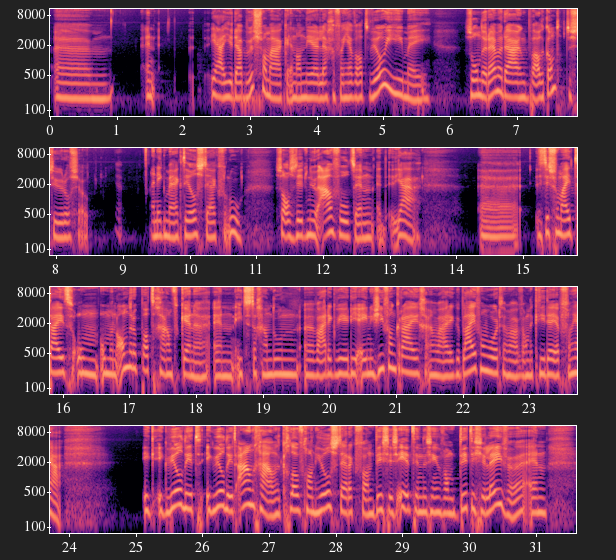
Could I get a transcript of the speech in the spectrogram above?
Um, en ja, je daar bewust van maken en dan neerleggen van ja, wat wil je hiermee? Zonder me daar een bepaalde kant op te sturen of zo. Ja. En ik merkte heel sterk van, oeh, zoals dit nu aanvoelt. En ja, eh, het is voor mij tijd om, om een andere pad te gaan verkennen. En iets te gaan doen eh, waar ik weer die energie van krijg. En waar ik blij van word. En waarvan ik het idee heb van, ja, ik, ik, wil dit, ik wil dit aangaan. Ik geloof gewoon heel sterk van, this is it. In de zin van, dit is je leven. En...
